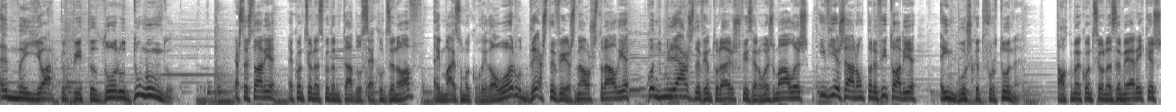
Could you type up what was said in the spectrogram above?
a maior pepita de ouro do mundo. Esta história aconteceu na segunda metade do século XIX, em mais uma corrida ao ouro, desta vez na Austrália, quando milhares de aventureiros fizeram as malas e viajaram para Vitória em busca de fortuna. Tal como aconteceu nas Américas,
